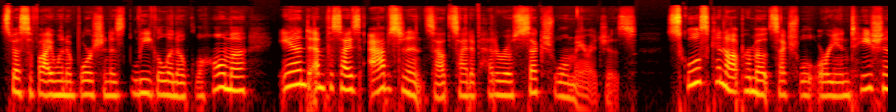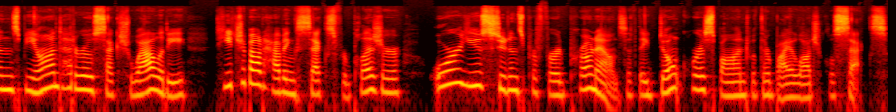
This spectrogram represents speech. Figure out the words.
specify when abortion is legal in Oklahoma, and emphasize abstinence outside of heterosexual marriages. Schools cannot promote sexual orientations beyond heterosexuality, teach about having sex for pleasure, or use students' preferred pronouns if they don't correspond with their biological sex.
